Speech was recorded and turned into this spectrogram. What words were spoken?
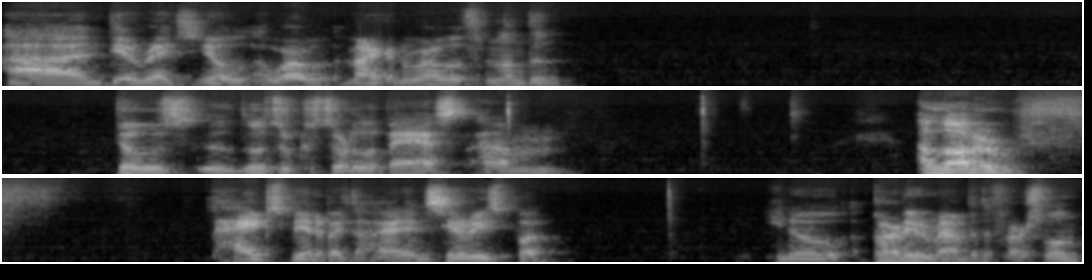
and the original American Werewolf in London those those are sort of the best. Um, a lot of hype's made about the Howling series, but you know, I barely remember the first one,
